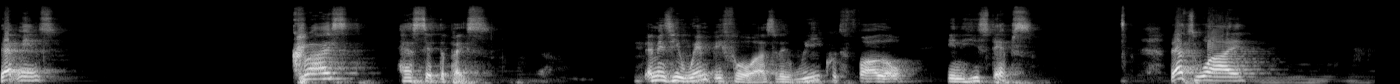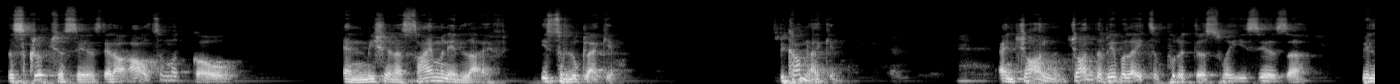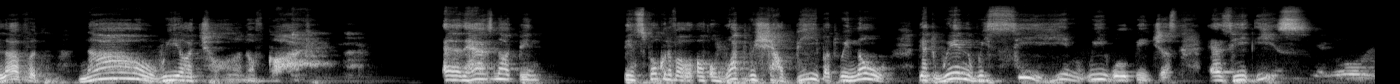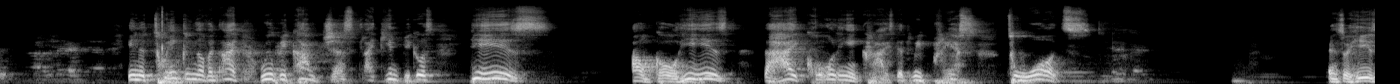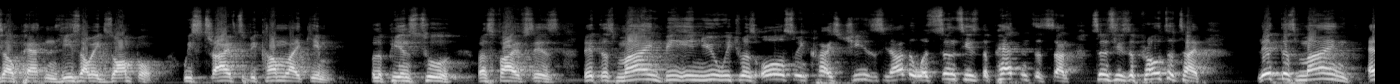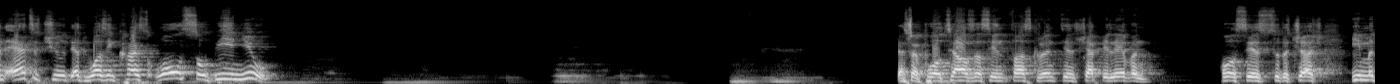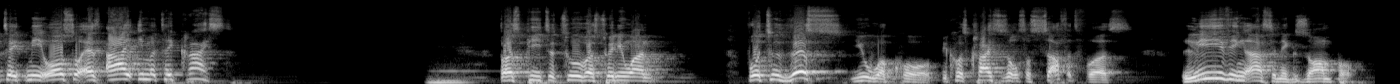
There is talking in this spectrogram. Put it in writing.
that means Christ has set the pace. That means he went before us so that we could follow in his steps. That's why the scripture says that our ultimate goal and mission assignment in life is to look like him. To become like him. And John, John the Revelator put it this way. He says, uh, Beloved, now we are children of God. And it has not been been spoken of, of, of what we shall be, but we know that when we see him, we will be just as he is. In a twinkling of an eye, we'll become just like him because he is our goal. He is the high calling in Christ that we press towards. And so he is our pattern, he's our example. We strive to become like him. Philippians 2 Verse 5 says, Let this mind be in you, which was also in Christ Jesus. In other words, since he's the patented son, since he's the prototype, let this mind and attitude that was in Christ also be in you. That's why Paul tells us in 1 Corinthians chapter 11 Paul says to the church, imitate me also as I imitate Christ. 1 Peter 2, verse 21. For to this you were called, because Christ has also suffered for us, leaving us an example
